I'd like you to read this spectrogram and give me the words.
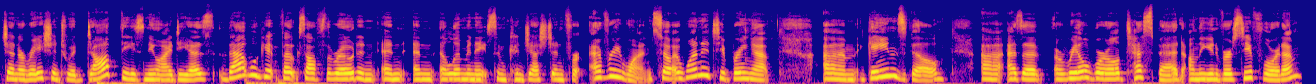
generation to adopt these new ideas, that will get folks off the road and, and, and eliminate some congestion for everyone. So I wanted to bring up um, Gainesville uh, as a, a real world test bed on the University of Florida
